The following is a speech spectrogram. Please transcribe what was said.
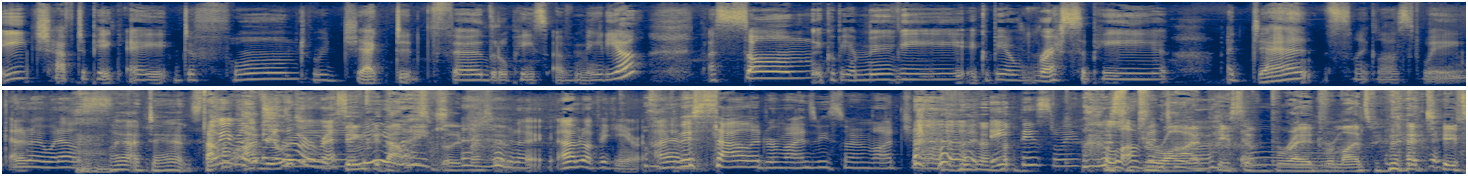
each have to pick a deformed, rejected third little piece of media. A song, it could be a movie, it could be a recipe, a dance like last week. I don't know what else. Oh yeah, a dance. That, we I really really doing a think recipe? that was Like- really I don't impressive. know. I'm not picking it. I This salad reminds me so much of eat this with. This Love and dry Tour. piece of bread reminds me of that TV.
